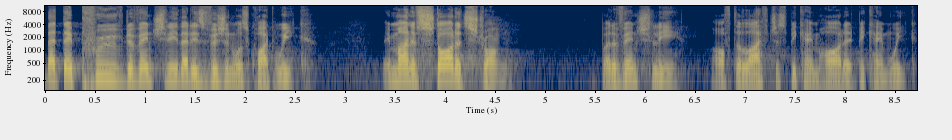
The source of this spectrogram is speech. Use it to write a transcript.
that they proved eventually that his vision was quite weak. It might have started strong, but eventually, after life just became harder, it became weak.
